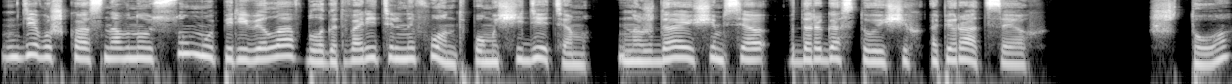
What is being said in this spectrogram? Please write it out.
Девушка основную сумму перевела в благотворительный фонд помощи детям, нуждающимся в дорогостоящих операциях. «Что?»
